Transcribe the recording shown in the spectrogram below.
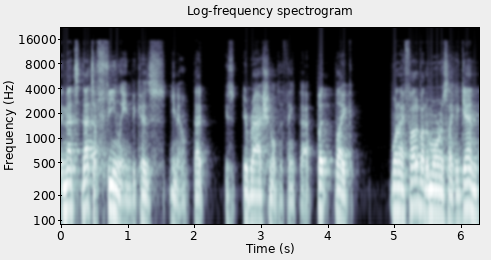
and that's that's a feeling because you know that is irrational to think that but like when i thought about it more I was like again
